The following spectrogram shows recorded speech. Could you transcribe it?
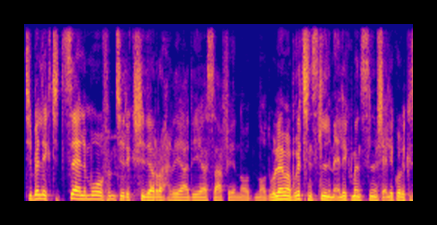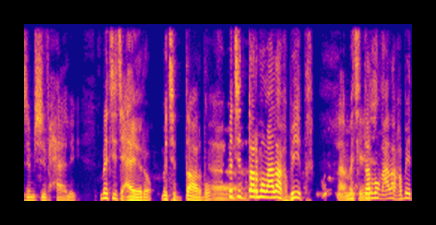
تيبان لك تتسالموا فهمتي؟ داك الشيء ديال الروح الرياضية صافي نوض نوض. ولا ما بغيتش نسلم عليك ما نسلمش عليك ولكن تمشي في حالي. ما تيتعايروا ما تيتضاربوا ما آه. تيتضاربوا مع ال arbitre لا ما ما كاينش. مع الاربيط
